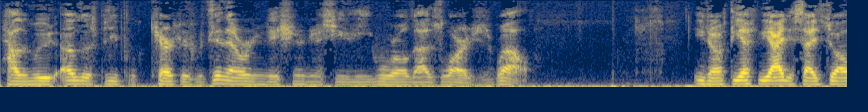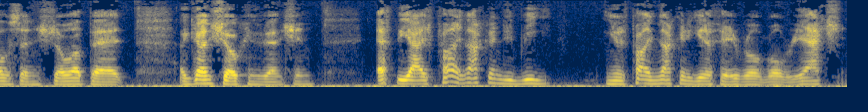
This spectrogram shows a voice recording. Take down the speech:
how the mood of those people, characters within that organization, are going to see the world as large as well. You know, if the FBI decides to all of a sudden show up at a gun show convention, FBI is probably not going to be, you know, it's probably not going to get a favorable reaction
